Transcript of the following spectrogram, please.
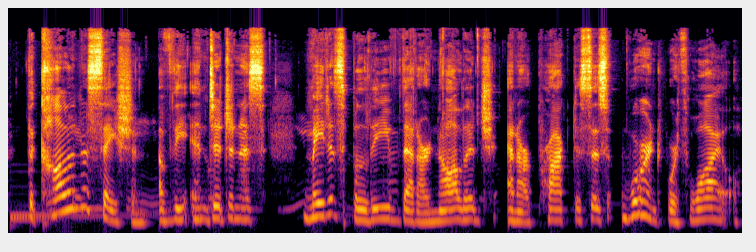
the colonization of the indigenous made us believe that our knowledge and our practices weren't worthwhile.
